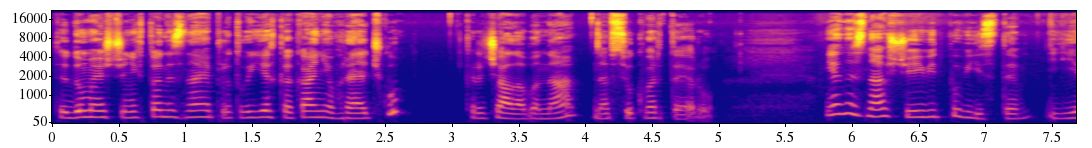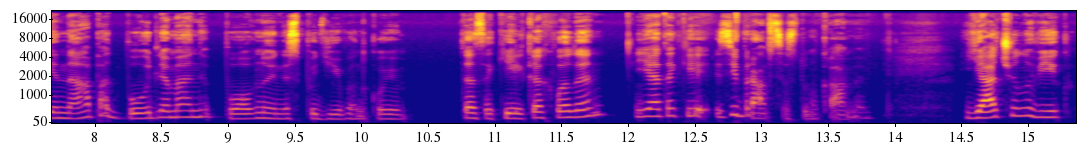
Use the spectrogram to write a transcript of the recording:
Ти думаєш, що ніхто не знає про твоє скакання в гречку? кричала вона на всю квартиру. Я не знав, що їй відповісти. Її напад був для мене повною несподіванкою. Та за кілька хвилин я таки зібрався з думками. Я чоловік,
